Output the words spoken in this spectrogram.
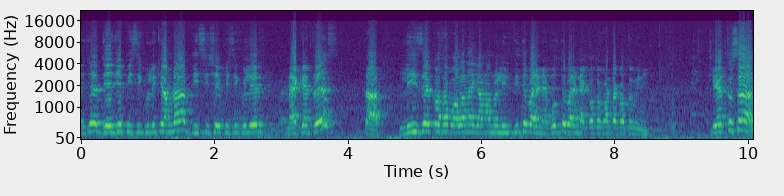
এই যে যে যে আমরা দিছি, সেই পিসি গুলির ম্যাক অ্যাড্রেস তার লিজের কথা বলা নাই, কারণ আমরা লিজ দিতে পারি না বলতে পারি না কত ঘণ্টা, কত মিনিট। ক্লিয়ার তো, স্যার?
